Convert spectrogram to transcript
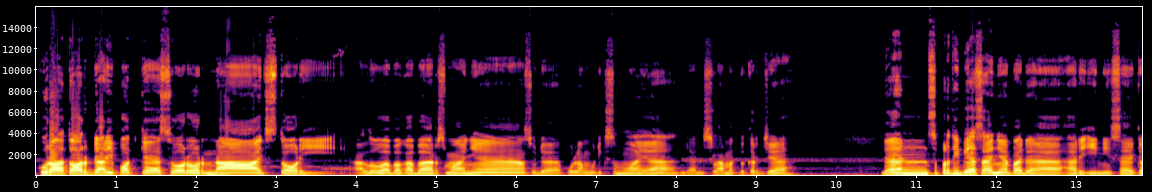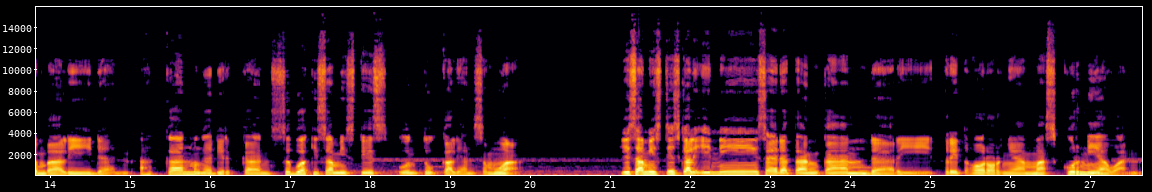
Kurator dari podcast Horror Night Story. Halo apa kabar semuanya? Sudah pulang mudik semua ya Dan selamat bekerja. Dan seperti biasanya pada hari ini saya kembali dan akan menghadirkan sebuah kisah mistis untuk kalian semua Kisah mistis kali ini saya datangkan dari treat horornya Mas Kurniawan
